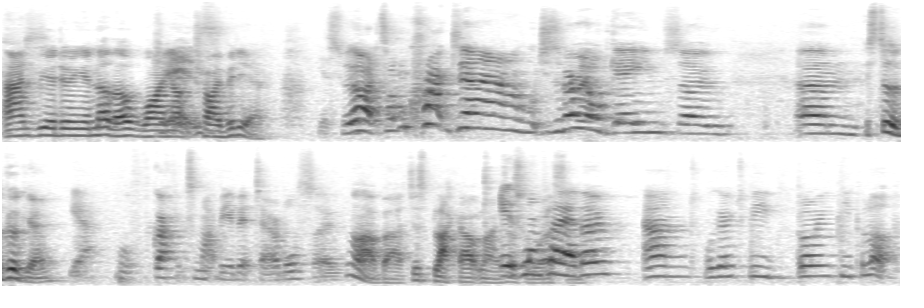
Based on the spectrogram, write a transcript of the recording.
and we are doing another why not try video. yes, we are. It's on Crackdown, which is a very old game, so, um, It's still a good game, yeah, well, the graphics might be a bit terrible, so. not that bad, just black outlines. It's one player, though, and we're going to be blowing people up.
